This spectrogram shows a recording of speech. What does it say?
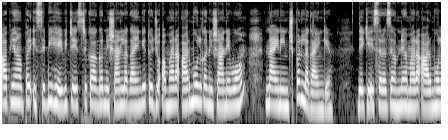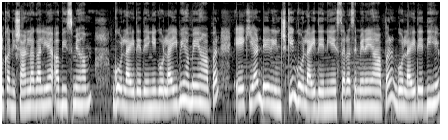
आप यहाँ पर इससे भी हेवी चेस्ट का अगर निशान लगाएँगे तो जो हमारा आर्म होल का निशान है वो हम नाइन इंच पर लगाएँगे। देखिए, इस तरह से हमने हमारा आर्म होल का निशान लगा लिया है। अब इसमें हम गोलाई दे देंगे। गोलाई भी हमें यहाँ पर एक या डेढ़ इंच की गोलाई देनी है। इस तरह से मैंने यहाँ पर गोलाई दे दी है।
